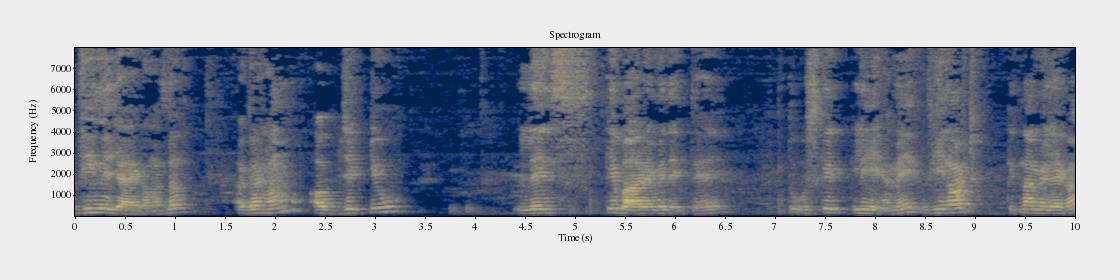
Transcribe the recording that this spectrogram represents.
वी मिल जाएगा मतलब अगर हम ऑब्जेक्टिव लेंस के बारे में देखते हैं तो उसके लिए हमें वी नॉट कितना मिलेगा?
